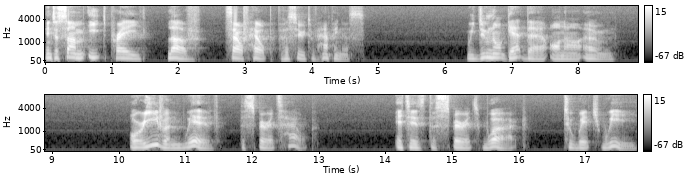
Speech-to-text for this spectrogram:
into some eat, pray, love, self help pursuit of happiness. We do not get there on our own, or even with the Spirit's help. It is the Spirit's work to which we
